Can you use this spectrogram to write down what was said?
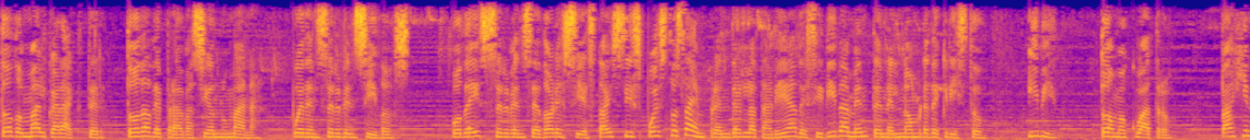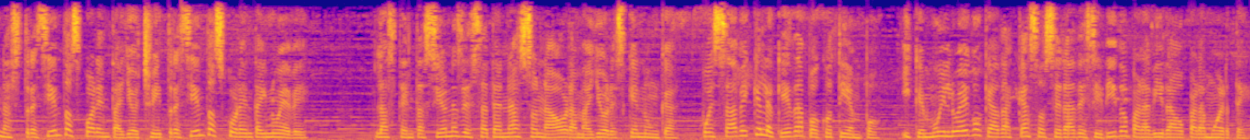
todo mal carácter, toda depravación humana, pueden ser vencidos podéis ser vencedores si estáis dispuestos a emprender la tarea decididamente en el nombre de Cristo. Ibid. Tomo 4. Páginas 348 y 349. Las tentaciones de Satanás son ahora mayores que nunca, pues sabe que le queda poco tiempo, y que muy luego cada caso será decidido para vida o para muerte.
